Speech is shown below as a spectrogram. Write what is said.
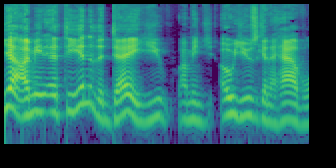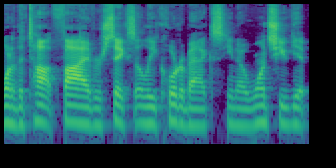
Yeah, I mean, at the end of the day, you, I mean, OU is going to have one of the top five or six elite quarterbacks. You know, once you get,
